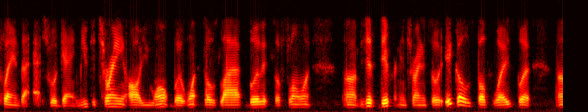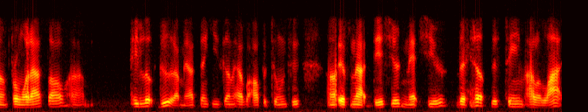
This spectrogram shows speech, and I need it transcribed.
playing the actual game. You could train all you want, but once those live bullets are flowing, um, it's just different in training. So it goes both ways. But um, from what I saw, um, he looked good. I mean, I think he's going to have an opportunity, uh, if not this year, next year, to help this team out a lot.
